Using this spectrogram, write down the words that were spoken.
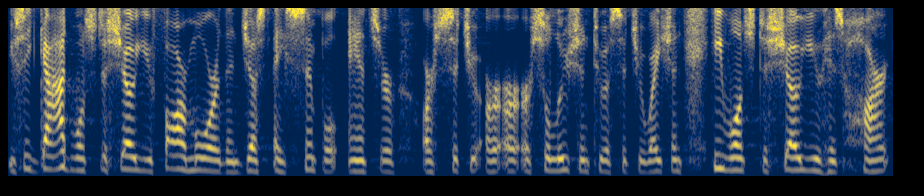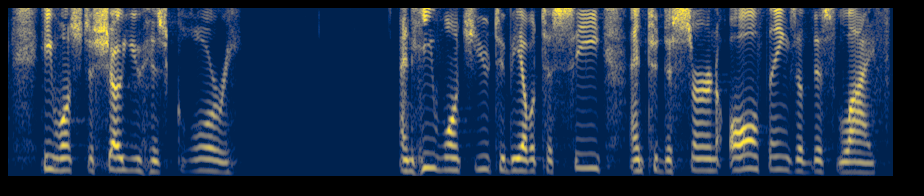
You see, God wants to show you far more than just a simple answer or, situ- or, or, or, solution to a situation. He wants to show you His heart, He wants to show you His glory. and He wants you to be able to see and to discern all things of this life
